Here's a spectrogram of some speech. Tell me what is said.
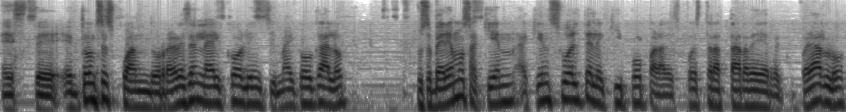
Este, entonces, cuando regresen Lyle Collins y Michael Gallup, pues veremos a quién, a quién suelta el equipo para después tratar de recuperarlo.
